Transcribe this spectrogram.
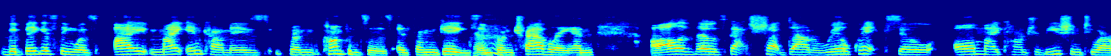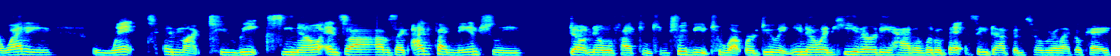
the biggest thing was i my income is from conferences and from gigs and from traveling and all of those got shut down real quick. So all my contribution to our wedding went in like two weeks you know? And so i was like i financially don't know if i can contribute to what we're doing you know? And he had already had a little bit saved up. And so we are like okay.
